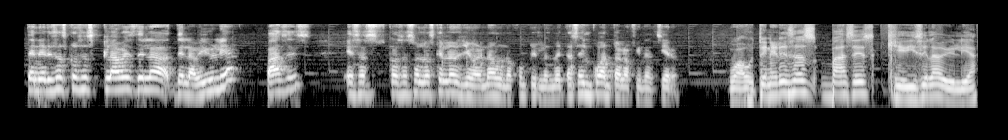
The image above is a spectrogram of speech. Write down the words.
tener esas cosas claves de la, de la Biblia, bases, esas cosas son las que los llevan a uno a cumplir las metas en cuanto a lo financiero. Wow, tener esas bases que dice la Biblia,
